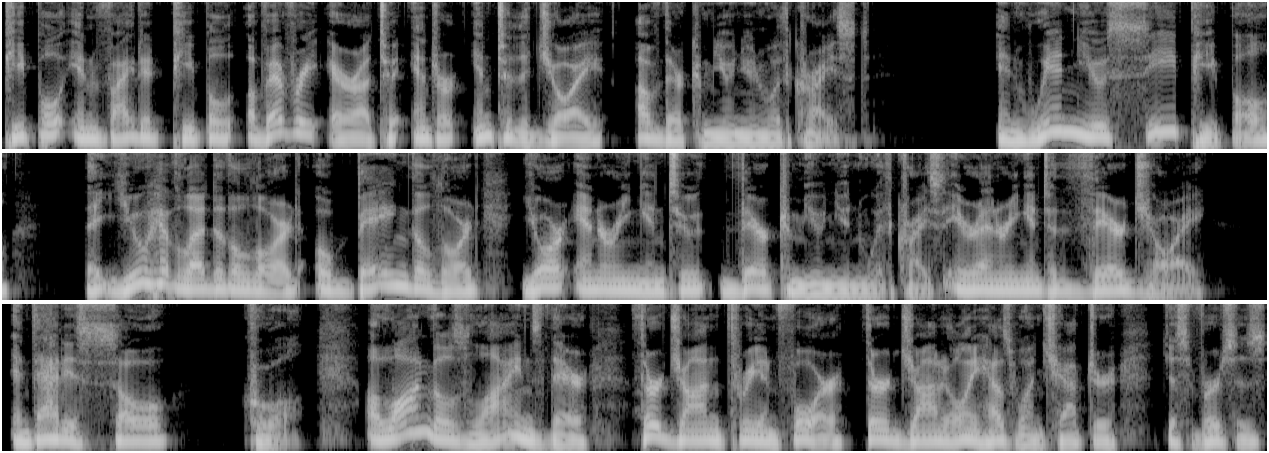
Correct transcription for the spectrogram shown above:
people invited people of every era to enter into the joy of their communion with Christ. And when you see people that you have led to the Lord, obeying the Lord, you're entering into their communion with Christ. You're entering into their joy. And that is so cool. Along those lines there, 3 John 3 and 4, 3 John, only has one chapter, just verses.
